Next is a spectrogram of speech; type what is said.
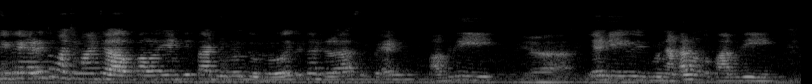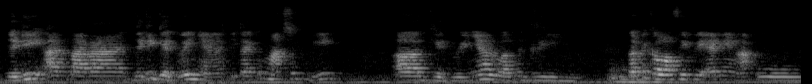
VPN itu macam-macam. Kalau yang kita dulu-dulu itu adalah VPN publik Ya. yang digunakan untuk publik. Jadi antara jadi gateway-nya kita itu masuk di uh, gateway-nya luar negeri. Tapi kalau VPN yang aku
